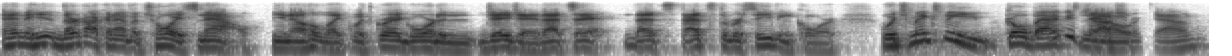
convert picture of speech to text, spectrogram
and he, they're not going to have a choice now. You know, like with Greg Ward and JJ, that's it. That's that's the receiving corps, which makes me go back Maybe now. Josh McCown.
